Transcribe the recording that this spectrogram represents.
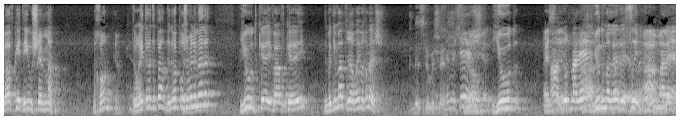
ו"ק דהיו שם מה, נכון? כן. אתם ראיתם את זה פעם? אתם יודעים מה פירוש המילים האלה? י"ק ו"ק זה בגימטריה 45, זה 26. 26. לא. י' עשר. אה, י' מלא? י' מלא זה 20, אה, מלא. אה,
